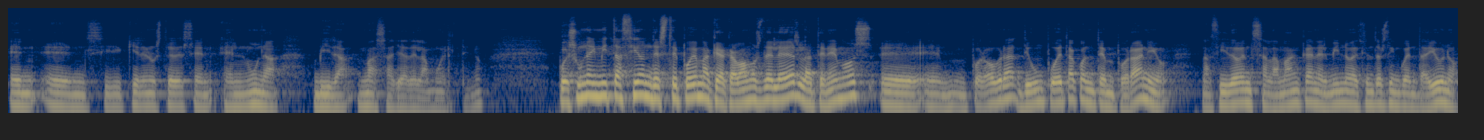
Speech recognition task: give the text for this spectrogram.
en, si quieren ustedes, en, una vida más allá de la muerte. Pues una imitación de este poema que acabamos de leer la tenemos eh, por obra de un poeta contemporáneo, nacido en Salamanca en el 1951,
